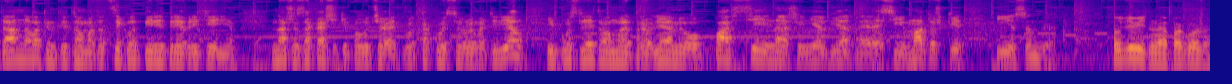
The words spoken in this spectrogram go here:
данного конкретного мотоцикла перед приобретением. Наши заказчики получают вот такой сырой материал, и после этого мы отправляем его по всей нашей необъятной России матушке и СНГ. Удивительная погода.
